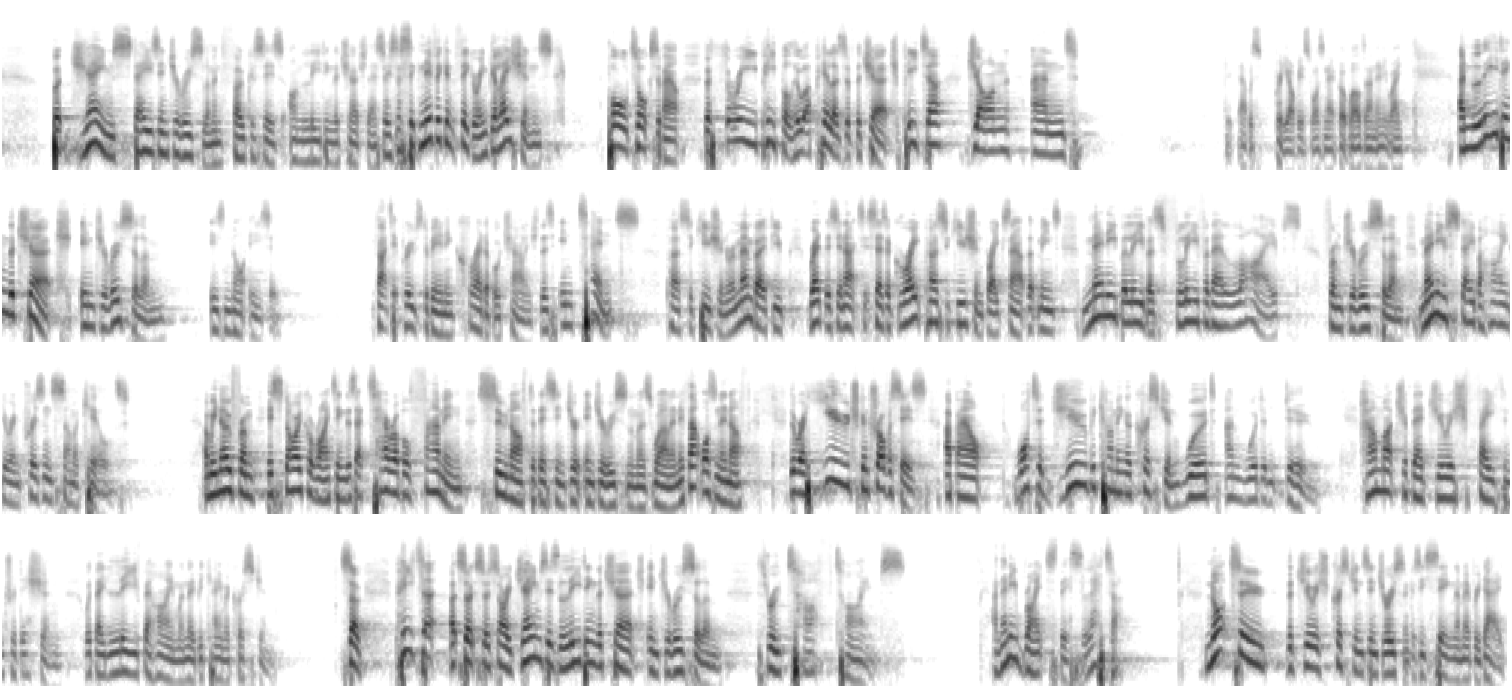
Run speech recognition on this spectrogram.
But James stays in Jerusalem and focuses on leading the church there. So he's a significant figure. In Galatians, Paul talks about the three people who are pillars of the church Peter, John, and. That was pretty obvious, wasn't it? But well done anyway. And leading the church in Jerusalem is not easy. In fact, it proves to be an incredible challenge. There's intense persecution. Remember, if you read this in Acts, it says a great persecution breaks out that means many believers flee for their lives from Jerusalem. Many who stay behind are imprisoned, some are killed. And we know from historical writing there's a terrible famine soon after this in, Jer- in Jerusalem as well. And if that wasn't enough, there were huge controversies about what a Jew becoming a Christian would and wouldn't do. How much of their Jewish faith and tradition would they leave behind when they became a Christian? So, Peter, uh, so, so sorry, James is leading the church in Jerusalem through tough times. And then he writes this letter, not to the Jewish Christians in Jerusalem, because he's seeing them every day.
